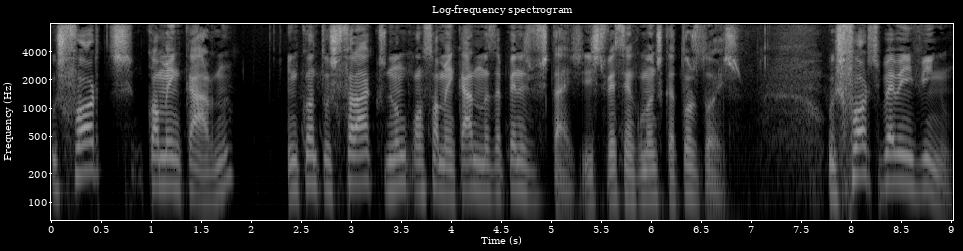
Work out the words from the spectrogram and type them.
Os fortes comem carne, enquanto os fracos não consomem carne, mas apenas vegetais. Isto vê-se em Romanos 14, 2. Os fortes bebem vinho,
